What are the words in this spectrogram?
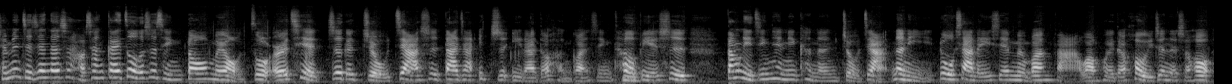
前面执政，但是好像该做的事情都没有做，而且这个酒驾是大家一直以来都很关心，特别是当你今天你可能酒驾，那你落下了一些没有办法挽回的后遗症的时候，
